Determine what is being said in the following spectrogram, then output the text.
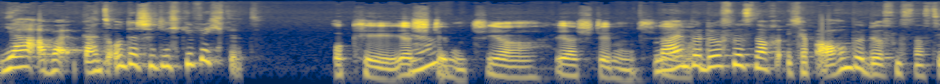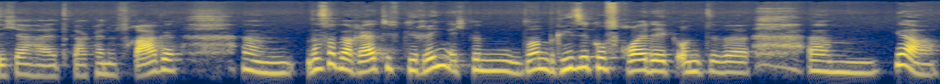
Ja, aber ganz unterschiedlich gewichtet. Okay, ja, ja, stimmt, ja, ja, stimmt. Mein ja. Bedürfnis nach, ich habe auch ein Bedürfnis nach Sicherheit, gar keine Frage. Ähm, das ist aber relativ gering. Ich bin so risikofreudig und äh, ähm, ja,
